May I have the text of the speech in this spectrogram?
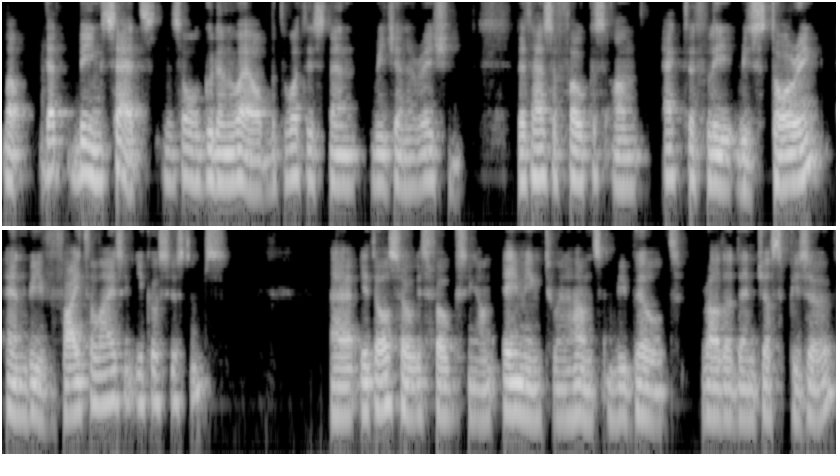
Well, that being said, it's all good and well, but what is then regeneration? That has a focus on actively restoring and revitalizing ecosystems. Uh, it also is focusing on aiming to enhance and rebuild rather than just preserve.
